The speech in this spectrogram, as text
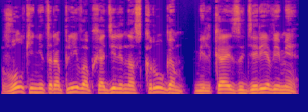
Волки неторопливо обходили нас кругом, мелькая за деревьями.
